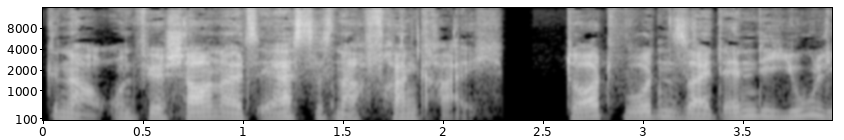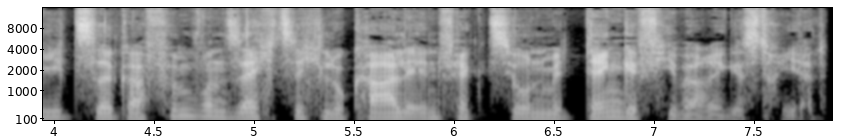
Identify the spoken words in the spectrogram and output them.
Genau, und wir schauen als erstes nach Frankreich. Dort wurden seit Ende Juli circa 65 lokale Infektionen mit Denguefieber registriert.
